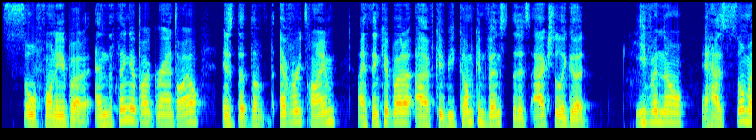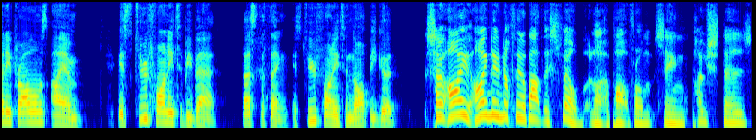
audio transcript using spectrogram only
so funny about it. And the thing about Grand Isle is that the every time I think about it, I've become convinced that it's actually good, even though it has so many problems. I am. It's too funny to be bad. That's the thing. It's too funny to not be good. So I I knew nothing about this film, like apart from seeing posters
